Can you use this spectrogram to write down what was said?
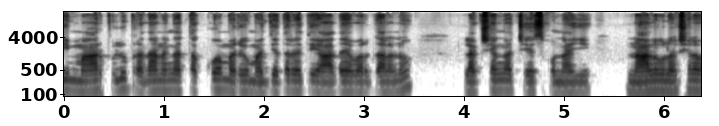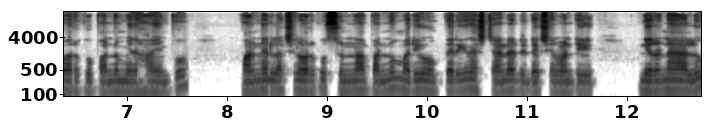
ఈ మార్పులు ప్రధానంగా తక్కువ మరియు మధ్యతరగతి ఆదాయ వర్గాలను లక్ష్యంగా చేసుకున్నాయి. నాలుగు లక్షల వరకు పన్ను మినహాయింపు, పన్నెండు లక్షల వరకు సున్నా పన్ను మరియు పెరిగిన స్టాండర్డ్ డిడక్షన్ వంటి నిర్ణయాలు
